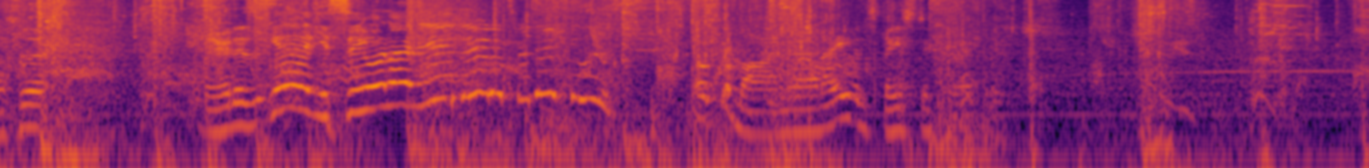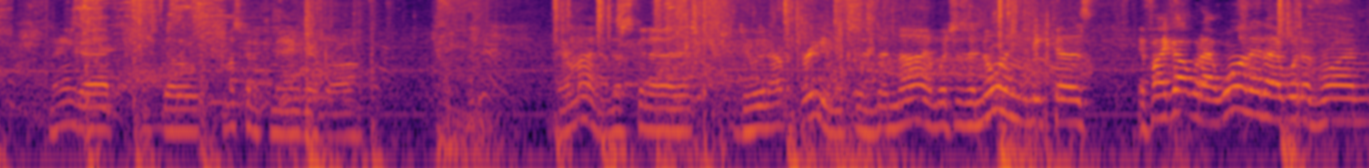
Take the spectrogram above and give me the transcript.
let's it. There it is again. You see what I mean, dude? It's ridiculous. Oh, come on, man. I even spaced it correctly. Command grab. Let's go. I'm just gonna command grab. Never mind. I'm just gonna do an up three, which is the nine, which is annoying because if I got what I wanted, I would have run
